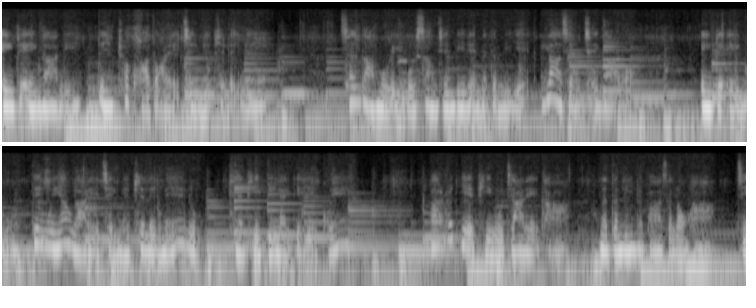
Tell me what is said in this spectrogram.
အိမ်တအိမ်ကနေတင်ထွက်ခွာသွားတဲ့အချိန်ပဲဖြစ်လိမ့်မယ်။ချမ်းသာမှုတွေကိုဆောင်ကျဉ်ပေးတဲ့နတ်သမီးရဲ့အလှဆုံးအချိန်ကတော့ အိမ်တအိမ်ကိုတင်ဝင်ရောက်လာတဲ့အချိန်ပဲဖြစ်လိမ့်မယ်လို့ပြန်ဖြေပေးလိုက်တယ်လေကွယ်။ဘာရက်ရဲ့အဖြေကိုကြားတဲ့အခါနတ်သမီးနှစ်ပါးစလုံးဟာကျေ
